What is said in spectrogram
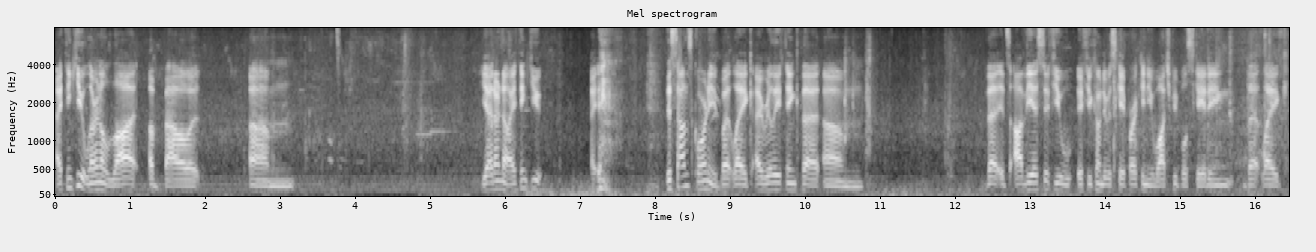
I think you learn a lot about. Um, yeah, I don't know. I think you. I, this sounds corny, but like I really think that um, that it's obvious if you if you come to a skate park and you watch people skating that like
